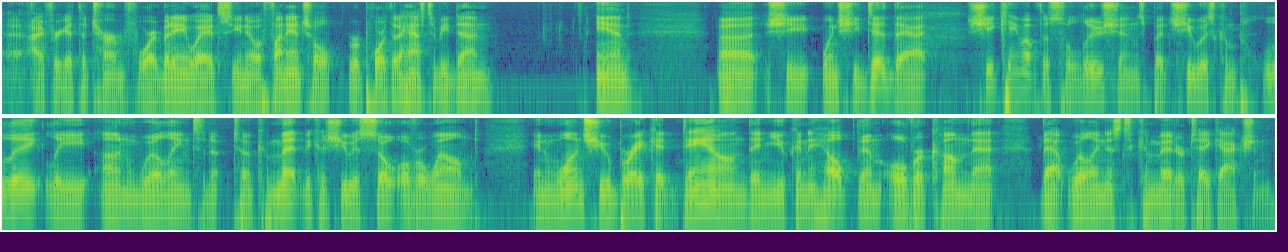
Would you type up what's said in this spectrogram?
I forget the term for it. But anyway, it's, you know, a financial report that has to be done. And uh, she, when she did that, she came up with solutions, but she was completely unwilling to, to commit because she was so overwhelmed. And once you break it down, then you can help them overcome that that willingness to commit or take action.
